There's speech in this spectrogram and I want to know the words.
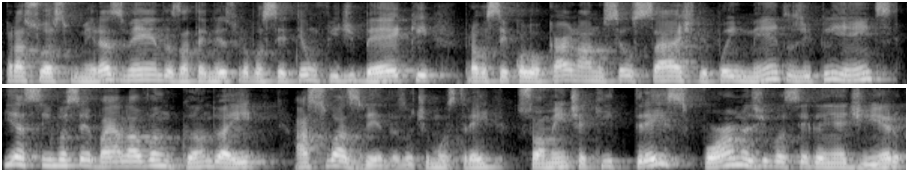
para suas primeiras vendas, até mesmo para você ter um feedback, para você colocar lá no seu site depoimentos de clientes e assim você vai alavancando aí as suas vendas. Eu te mostrei somente aqui três formas de você ganhar dinheiro.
